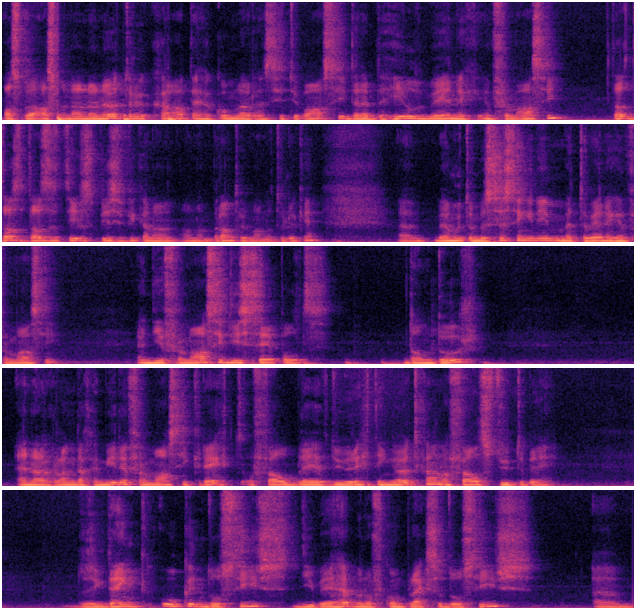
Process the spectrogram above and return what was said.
Als, we, als we naar een uitdruk gaat en je komt naar een situatie, dan heb je heel weinig informatie. Dat, dat, is- dat is het heel specifiek aan een, aan een brandweerman natuurlijk. Hè. Eh, wij moeten beslissingen nemen met te weinig informatie. En die informatie die sijpelt dan door. En naar gelang dat je meer informatie krijgt, ofwel blijft je richting uitgaan, ofwel stuurt erbij. Dus ik denk ook in dossiers die wij hebben, of complexe dossiers, um,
